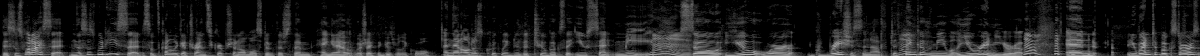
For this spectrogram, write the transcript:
this is what I said and this is what he said. So it's kind of like a transcription almost of just them hanging out, which I think is really cool. And then I'll just quickly do the two books that you sent me. Mm. So you were gracious enough to think of me while you were in Europe, and you went to bookstores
